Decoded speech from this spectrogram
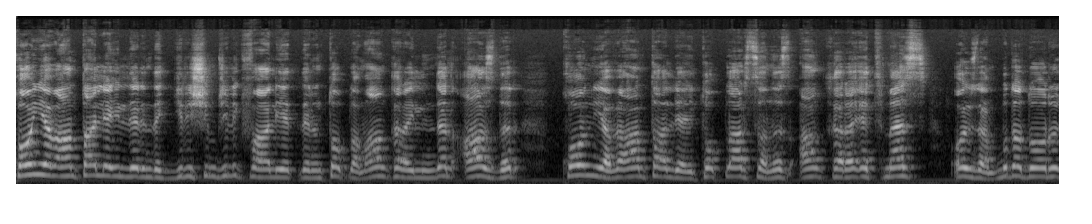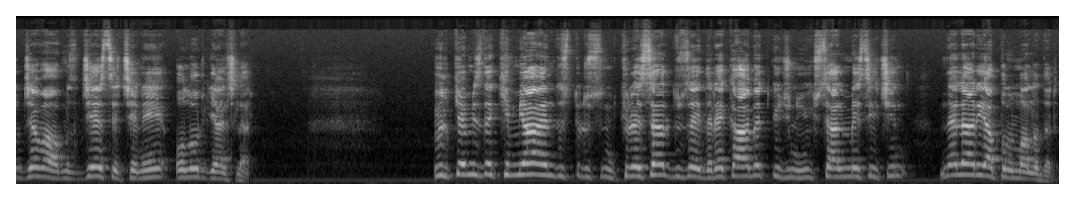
Konya ve Antalya illerinde girişimcilik faaliyetlerinin toplamı Ankara ilinden azdır. Konya ve Antalya'yı toplarsanız Ankara etmez. O yüzden bu da doğru. Cevabımız C seçeneği olur gençler. Ülkemizde kimya endüstrisinin küresel düzeyde rekabet gücünün yükselmesi için neler yapılmalıdır?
